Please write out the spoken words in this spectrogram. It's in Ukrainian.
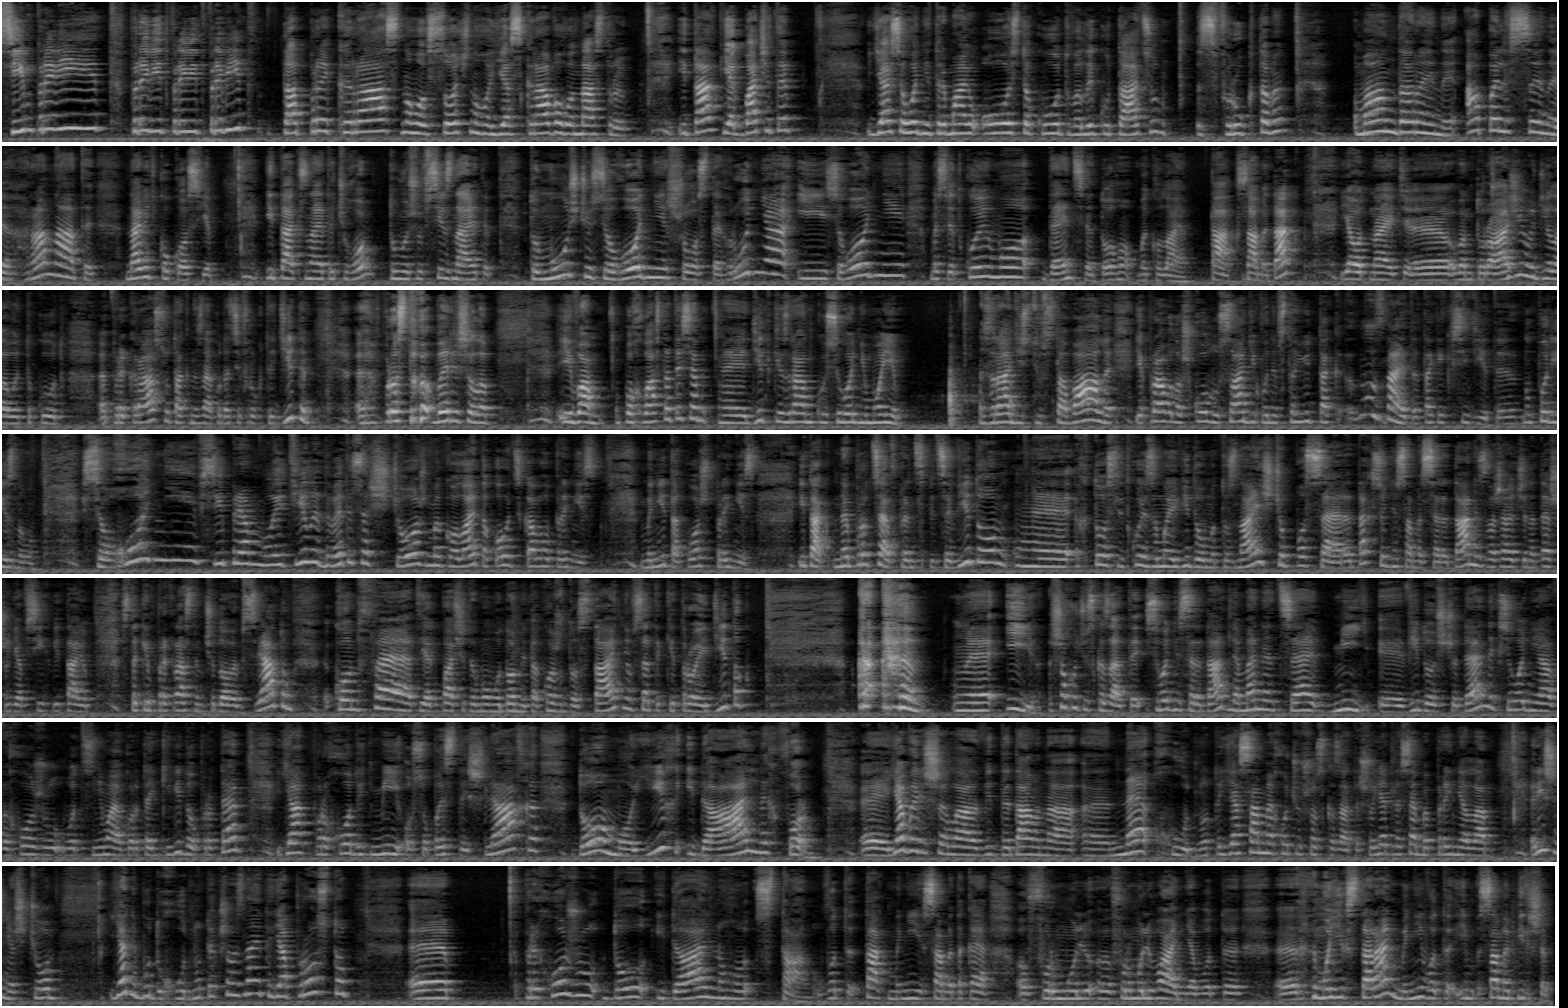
Всім привіт! Привіт, привіт, привіт! Та прекрасного, сочного, яскравого настрою. І так, як бачите, я сьогодні тримаю ось таку от велику тацю з фруктами. Мандарини, апельсини, гранати, навіть кокос є. І так, знаєте чого? Думаю, що всі знаєте. Тому що сьогодні 6 грудня, і сьогодні ми святкуємо День Святого Миколая. Так, саме так. Я от навіть е, в антуражі оділа ось таку от е, прикрасу, так не знаю, куди ці фрукти діти. Е, просто вирішила і вам похвастатися. Дітки зранку сьогодні мої з радістю вставали. Як правило, школу, садик, вони встають так, ну знаєте, так як всі діти, ну по-різному. Сьогодні всі прям летіли дивитися, що ж Миколай такого цікавого приніс. Мені також приніс. І так, не про це, в принципі, це відео. Е, Хто слідкує за моїм відео, то знає, що по середах, сьогодні саме середа, незважаючи на те, що я всіх вітаю з таким прекрасним чудовим святом. Конфет, як бачите, в моєму домі також достатньо, все-таки троє діток. Е, І що хочу сказати, сьогодні середа для мене це мій е, відео щоденник. Сьогодні я виходжу, от знімаю коротеньке відео про те, як проходить мій особистий шлях до моїх ідеальних форм. Е, Я вирішила віднедавна не худнути. Я саме хочу що сказати, що я для себе прийняла рішення, що я не буду худнути. Якщо ви знаєте, я просто. Е, приходжу до ідеального стану. От так мені саме таке формулю, формулювання от, е, е, моїх старань, мені от їм саме більше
